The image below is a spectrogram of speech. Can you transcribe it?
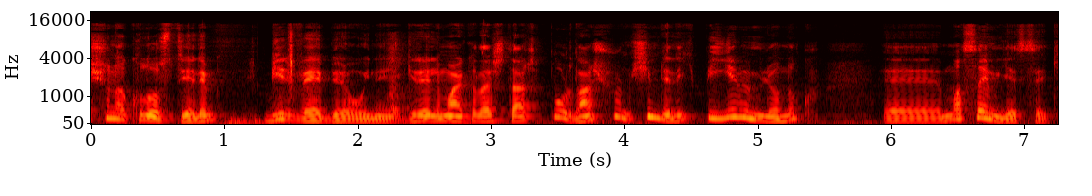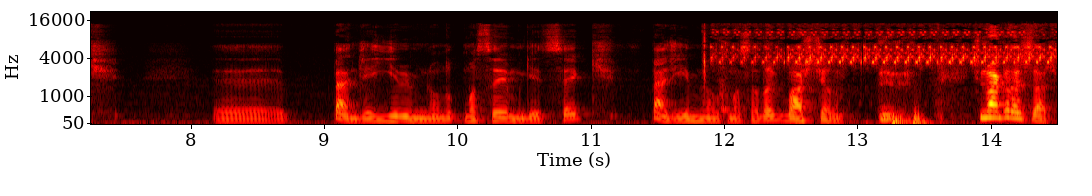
şuna close diyelim. 1v1 oynaya girelim arkadaşlar. Buradan şu şimdilik bir 20 milyonluk e, masaya mı geçsek? E, bence 20 milyonluk masaya mı geçsek? Bence 20 milyonluk masada bir başlayalım. Şimdi arkadaşlar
